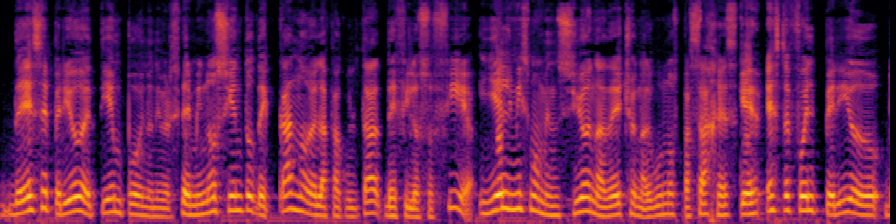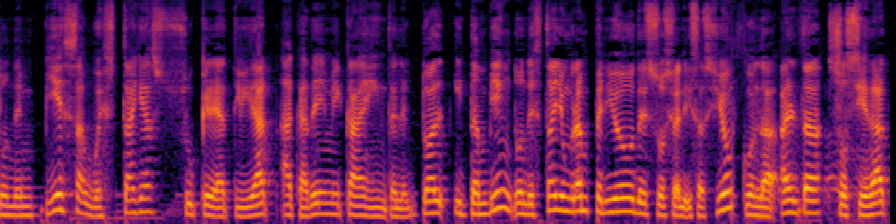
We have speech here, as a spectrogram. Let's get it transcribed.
de ese periodo de tiempo en la universidad terminó siendo decano de la facultad de filosofía y él mismo menciona de hecho en algunos pasajes que este fue el periodo donde empieza o estalla su creatividad académica e intelectual y también donde estalla un gran periodo de socialización con la alta sociedad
